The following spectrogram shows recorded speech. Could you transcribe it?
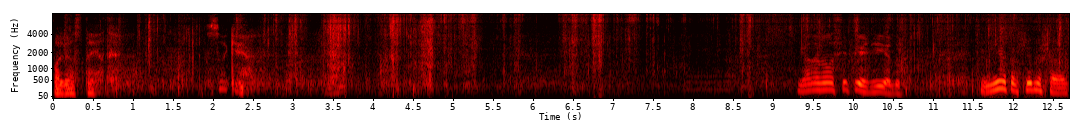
Тополя стоят. Высокие. Я на велосипеде еду. Мне это все мешает.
